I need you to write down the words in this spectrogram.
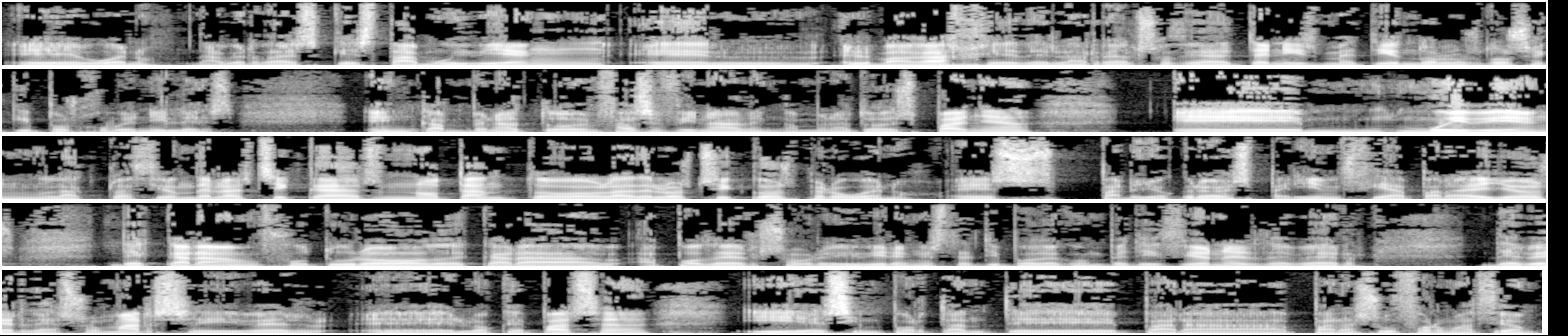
Eh, bueno, la verdad es que está muy bien el, el bagaje de la Real Sociedad de Tenis metiendo los dos equipos juveniles en campeonato, en fase final, en campeonato de España. Eh, muy bien la actuación de las chicas, no tanto la de los chicos, pero bueno, es para yo creo experiencia para ellos de cara a un futuro, de cara a poder sobrevivir en este tipo de competiciones, de ver, de ver, de asomarse y ver eh, lo que pasa y es importante para, para su formación.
